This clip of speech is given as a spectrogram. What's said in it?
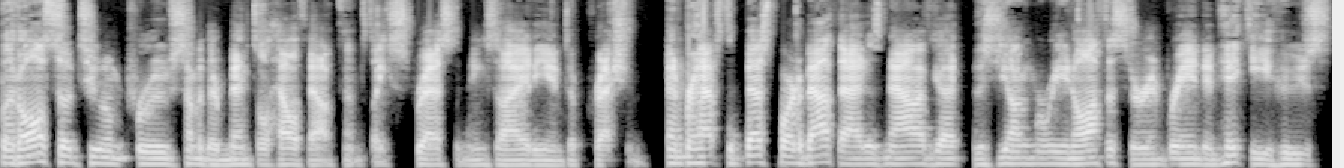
but also to improve some of their mental health outcomes like stress and anxiety and depression. And perhaps the best part about that is now I've got this young Marine officer in Brandon Hickey who's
